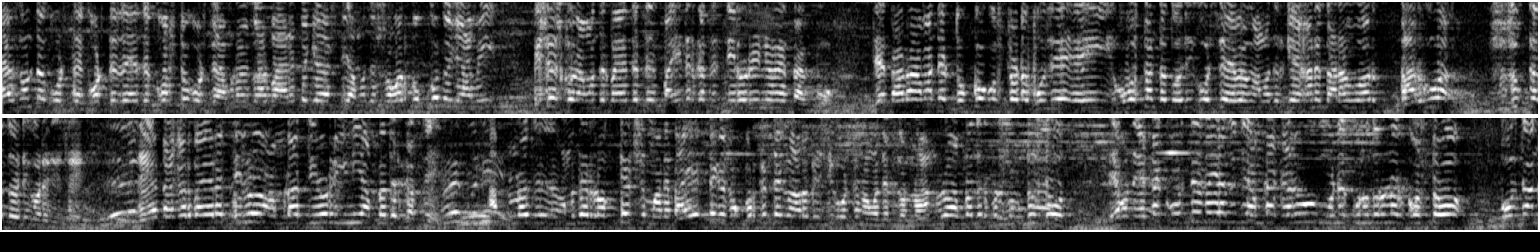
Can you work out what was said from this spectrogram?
আয়োজনটা করছে করতে যায় যে কষ্ট করছে আমরা যার বাইরে থেকে আসছি আমাদের সবার পক্ষ থেকে আমি বিশেষ করে আমাদের ভাইদের ভাইদের কাছে চিরঋণী হয়ে থাকব। যে তারা আমাদের দুঃখ কষ্টটা বুঝে এই অবস্থানটা তৈরি করছে এবং আমাদেরকে এখানে দাঁড়াবার দাঁড় হওয়ার সুযোগটা তৈরি করে দিছে যে টাকার বাইরে ছিল আমরা চিরঋণী আপনাদের কাছে। আপনারা যে আমাদের রক্তের মানে বাইরের থেকে সম্পর্কের থেকে আরও বেশি করছেন আমাদের জন্য। আমরা আপনাদের উপর সন্তুষ্ট। এখন এটা করতে যাই যদি আমরা কারও মনে কোনো ধরনের কষ্ট ভুলদান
